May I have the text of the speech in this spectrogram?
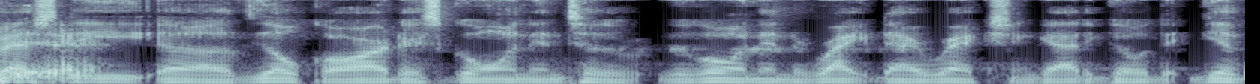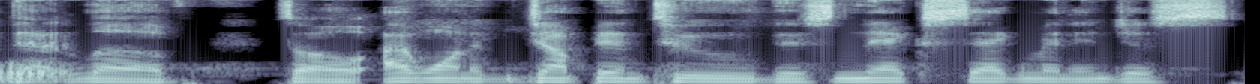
especially uh, local artists going into going in the right direction. Got to go to give that love. So I want to jump into this next segment and just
